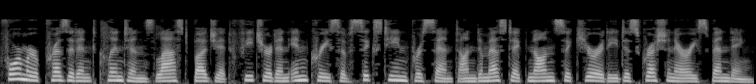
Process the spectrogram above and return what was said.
Former President Clinton's last budget featured an increase of 16% on domestic non-security discretionary spending.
